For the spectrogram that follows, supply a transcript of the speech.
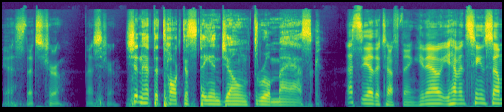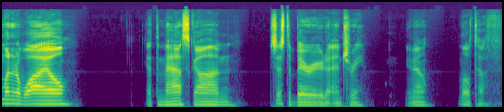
Yes, that's true. That's true. Shouldn't have to talk to Stan Jones through a mask. That's the other tough thing. You know, you haven't seen someone in a while. Got the mask on. It's just a barrier to entry. You know, a little tough.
